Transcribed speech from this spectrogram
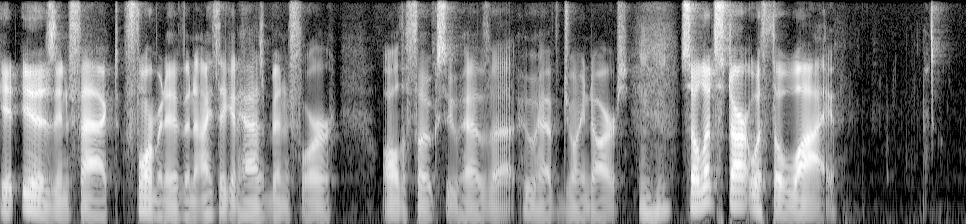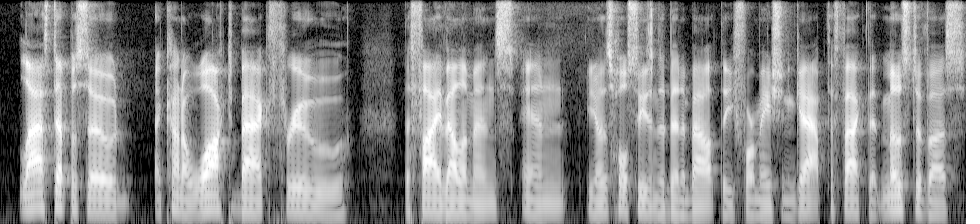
it is in fact formative, and I think it has been for all the folks who have uh, who have joined ours. So let's start with the why. Last episode, I kind of walked back through the five elements and you know this whole season has been about the formation gap the fact that most of us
